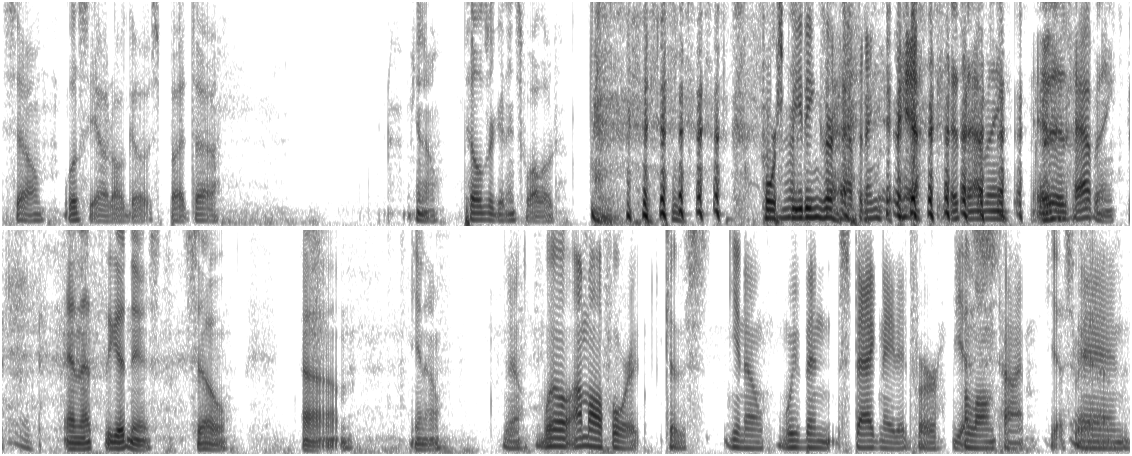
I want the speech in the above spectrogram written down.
So we'll see how it all goes. But uh, you know, pills are getting swallowed. force feedings are happening. yeah, it's happening. It is happening, and that's the good news. So, um, you know, Yeah. Well, I'm all for it because you know we've been stagnated for a long time, yes, we have.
